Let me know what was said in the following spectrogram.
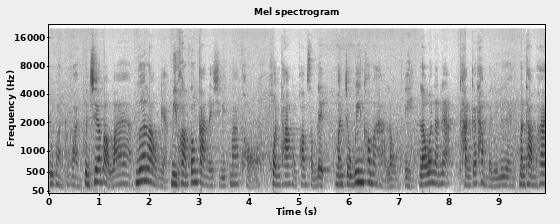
ทุกวันทุกวัน คุณเชื่อเปล่าว่าเมื่อเราเนี่ยมีความต้องการในชีวิตมากพอหนทางของความสำเร็จมันจะวิ่งเข้ามาหาเราเอง แล้ววันนั้นเนี่ยทันก็ทำไปเรื่อยๆ มันทำให้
